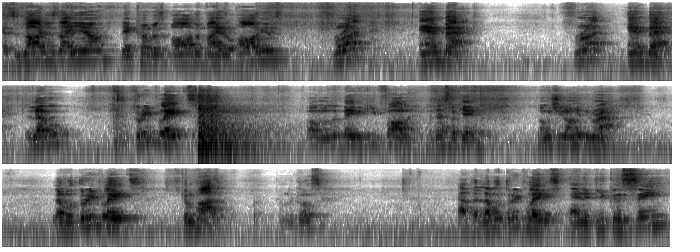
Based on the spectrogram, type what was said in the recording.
As large as I am, that covers all the vital organs, front and back. Front and back. Level, three plates. Oh, my little baby keep falling, but that's okay. As long as you don't hit the ground. Level three plates, composite. Come a little closer. The level three plates, and if you can see,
